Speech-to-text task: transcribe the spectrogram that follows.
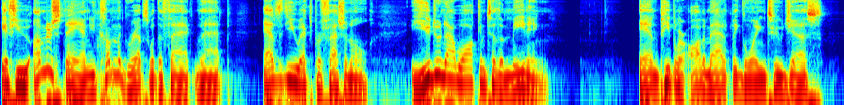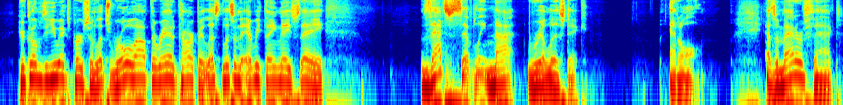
If you understand, you come to grips with the fact that as the UX professional, you do not walk into the meeting and people are automatically going to just here comes the UX person. Let's roll out the red carpet. Let's listen to everything they say. That's simply not realistic at all. As a matter of fact,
